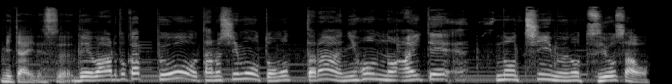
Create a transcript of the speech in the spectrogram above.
みたいです。でワールドカップを楽しもうと思ったら日本の相手のチームの強さを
